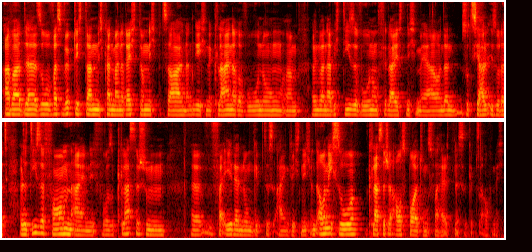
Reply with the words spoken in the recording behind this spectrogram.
Aber der, so was wirklich dann, ich kann meine Rechnung nicht bezahlen, dann gehe ich in eine kleinere Wohnung. Ähm, irgendwann habe ich diese Wohnung vielleicht nicht mehr und dann Sozialisolation. Also diese Formen eigentlich, wo so klassischen äh, Verelendungen gibt es eigentlich nicht. Und auch nicht so klassische Ausbeutungsverhältnisse gibt es auch nicht.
